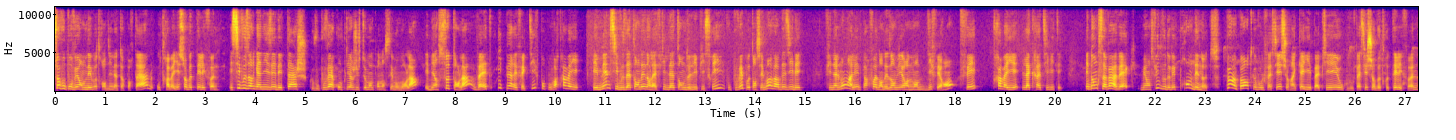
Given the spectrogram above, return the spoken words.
Soit vous pouvez emmener votre ordinateur portable ou travailler sur votre téléphone. Et si vous organisez des tâches que vous pouvez accomplir justement pendant ces moments-là, eh bien ce temps-là va être hyper effectif pour pouvoir travailler. Et même si vous attendez dans la file d'attente de l'épicerie, vous pouvez potentiellement avoir des idées. Finalement, aller parfois dans des environnements différents fait travailler la créativité. Et donc ça va avec, mais ensuite vous devez prendre des notes. Peu importe que vous le fassiez sur un cahier papier ou que vous le fassiez sur votre téléphone,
